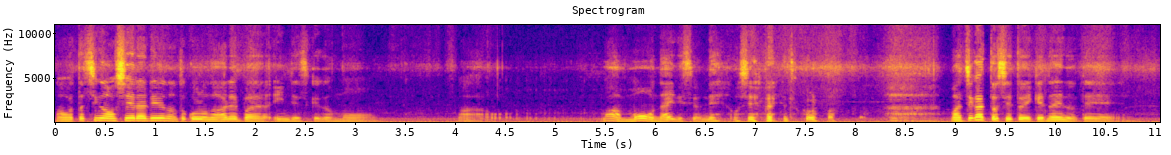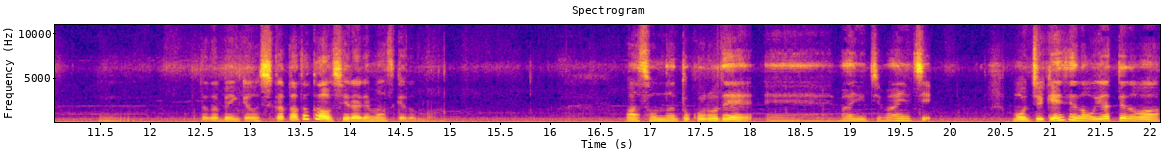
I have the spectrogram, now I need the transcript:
まあ、私が教えられるようなところがあればいいんですけどもまあまあもうないですよね教えられるところは。間違って教えてはいけないので、ただ勉強の仕方とか教えられますけども。まあそんなところで、えー、毎日毎日もう受験生の親ってのは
